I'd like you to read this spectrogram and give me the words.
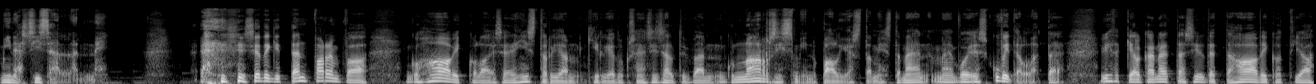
minä sisällänne. siis jotenkin tämän parempaa niin haavikkolaiseen historian kirjoitukseen sisältyvän niin narsismin paljastamista. Mä en, mä en voi edes kuvitella, että yhtäkkiä alkaa näyttää siltä, että haavikot ja,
